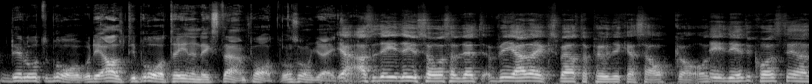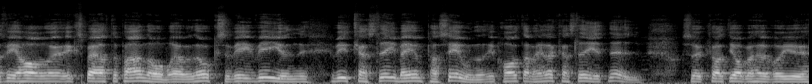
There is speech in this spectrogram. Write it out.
det låter bra och det är alltid bra att ta in en extern part på en sån grej. Ja, alltså det, det är ju så, så att vi alla är experter på olika saker och det, det är inte konstigt att vi har experter på andra områden också. Vi, vi är ju en, vi är ett kansli med en person och vi pratar med hela kansliet nu. Så det är klart jag behöver ju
